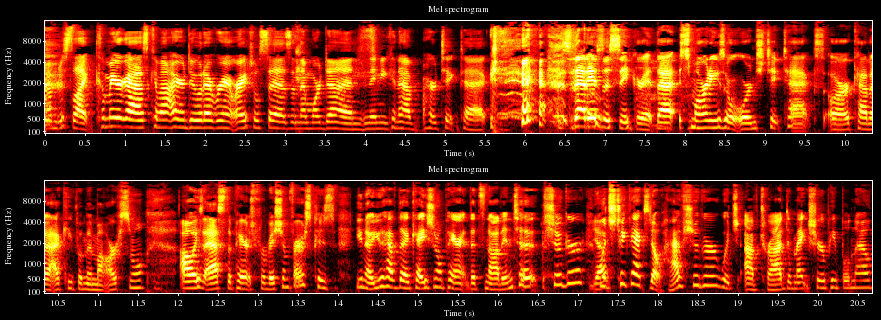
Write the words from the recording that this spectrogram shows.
I'm just like, come here, guys, come out here and do whatever Aunt Rachel says, and then we're done. And then you can have her tic tac. that is a secret. That Smarties or orange Tic Tacs are kind of I keep them in my arsenal. I always ask the parents' permission first because you know you have the occasional parent that's not into sugar, Yep. which Tic Tacs don't have sugar, which I've tried to make sure people know.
